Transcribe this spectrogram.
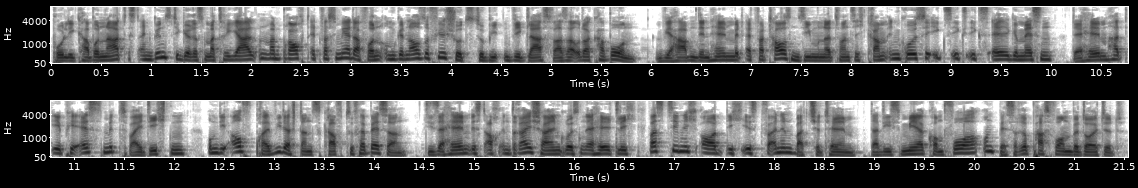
Polycarbonat ist ein günstigeres Material und man braucht etwas mehr davon, um genauso viel Schutz zu bieten wie Glasfaser oder Carbon. Wir haben den Helm mit etwa 1720 Gramm in Größe XXXL gemessen. Der Helm hat EPS mit zwei Dichten, um die Aufprallwiderstandskraft zu verbessern. Dieser Helm ist auch in drei Schalengrößen erhältlich, was ziemlich ordentlich ist für einen Budgethelm, da dies mehr Komfort und bessere Passform bedeutet.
